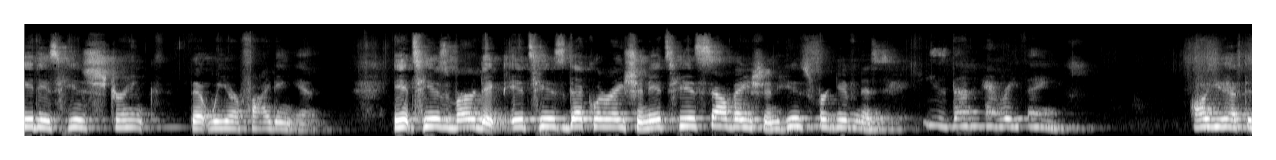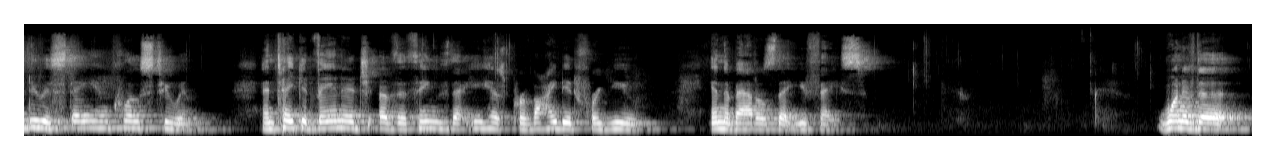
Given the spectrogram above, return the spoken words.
it is his strength that we are fighting in. It's his verdict. It's his declaration. It's his salvation, his forgiveness. He's done everything. All you have to do is stay in close to him and take advantage of the things that he has provided for you in the battles that you face. One of the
